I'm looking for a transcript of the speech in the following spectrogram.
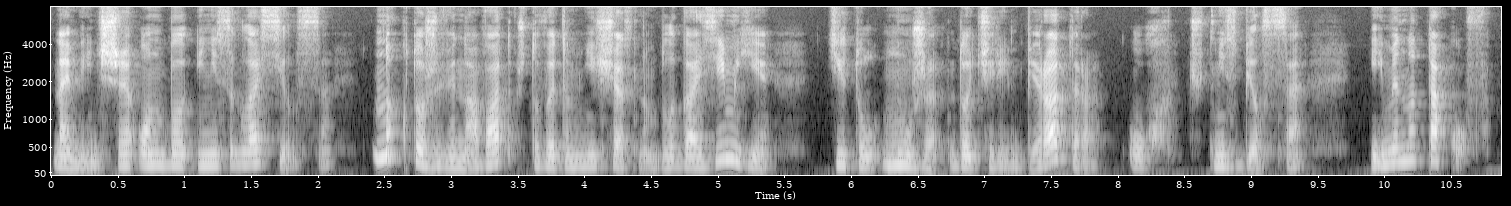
На меньшее он был и не согласился. Но кто же виноват, что в этом несчастном Благоземье титул мужа дочери императора, ух, чуть не сбился, именно таков –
